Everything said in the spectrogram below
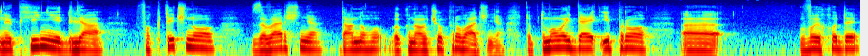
необхідні для фактичного завершення даного виконавчого провадження. Тобто мова йде і про е, виходи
